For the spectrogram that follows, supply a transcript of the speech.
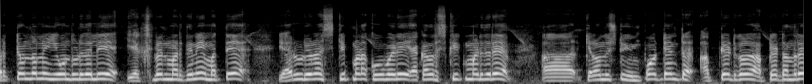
ಪ್ರತಿಯೊಂದನ್ನು ಈ ಒಂದು ವಿಡಿಯೋದಲ್ಲಿ ಎಕ್ಸ್ಪ್ಲೇನ್ ಮಾಡ್ತೀನಿ. ಮತ್ತು ಯಾರು ವಿಡಿಯೋನ ಸ್ಕಿಪ್ ಮಾಡೋಕೆ ಹೋಗಬೇಡಿ. ಯಾಕಂದರೆ ಸ್ಕಿಪ್ ಮಾಡಿದರೆ ಕೆಲವೊಂದಿಷ್ಟು ಇಂಪಾರ್ಟೆಂಟ್ ಅಪ್ಡೇಟ್ಗಳು ಅಪ್ಡೇಟ್ ಅಂದರೆ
